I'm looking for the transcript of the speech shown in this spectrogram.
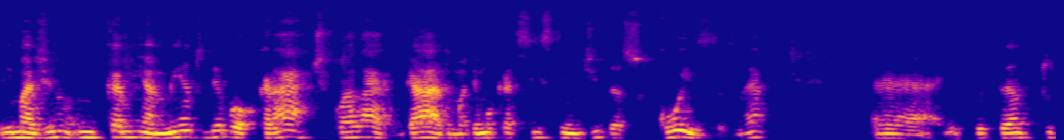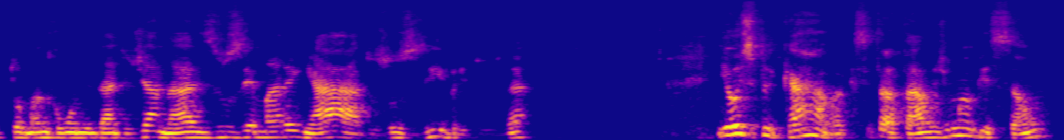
Ele imagina um caminhamento democrático alargado, uma democracia estendida às coisas, né? É, e, portanto, tomando como unidade de análise os emaranhados, os híbridos, né? E eu explicava que se tratava de uma ambição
